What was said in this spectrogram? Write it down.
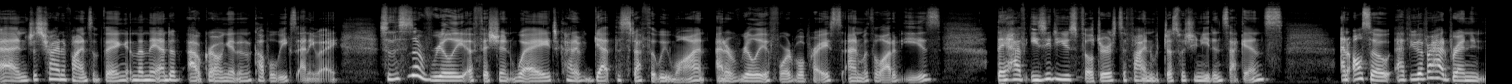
and just trying to find something, and then they end up outgrowing it in a couple weeks anyway. So this is a really efficient way to kind of get the stuff that we want at a really affordable price and with a lot of ease. They have easy to use filters to find just what you need in seconds. And also, have you ever had brand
